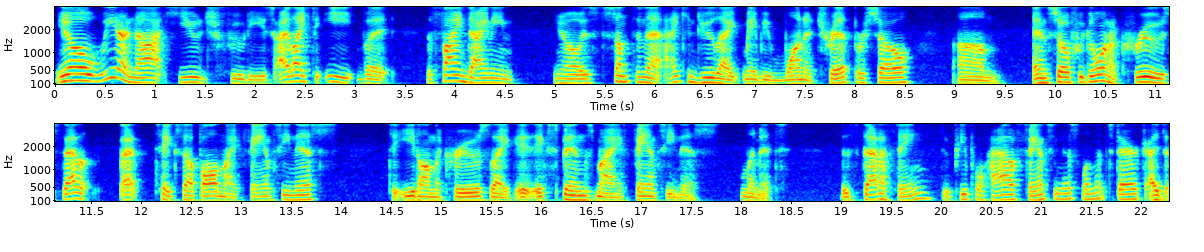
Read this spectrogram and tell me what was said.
you know, we are not huge foodies. I like to eat, but the fine dining, you know, is something that I can do like maybe one a trip or so. Um, and so if we go on a cruise, that that takes up all my fanciness to eat on the cruise. Like it expends my fanciness limit. Is that a thing? Do people have fanciness limits, Derek? I, d-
